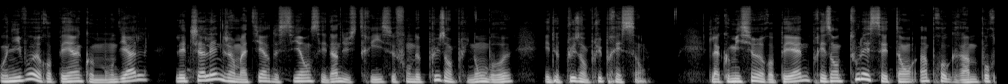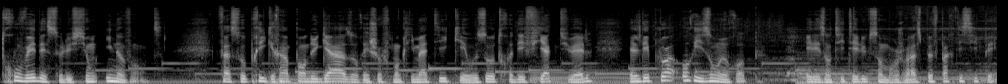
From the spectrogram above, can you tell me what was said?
Au niveau européen comme mondial, les challenges en matière de science et d'industrie se font de plus en plus nombreux et de plus en plus pressants. La Commission européenne présente tous les 7 ans un programme pour trouver des solutions innovantes. Face au prix grimpant du gaz, au réchauffement climatique et aux autres défis actuels, elle déploie Horizon Europe. Et les entités luxembourgeoises peuvent participer.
